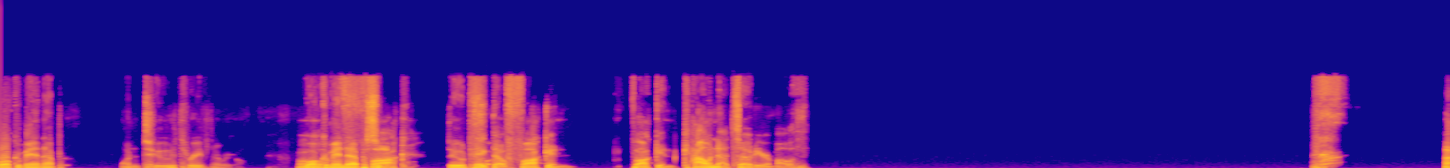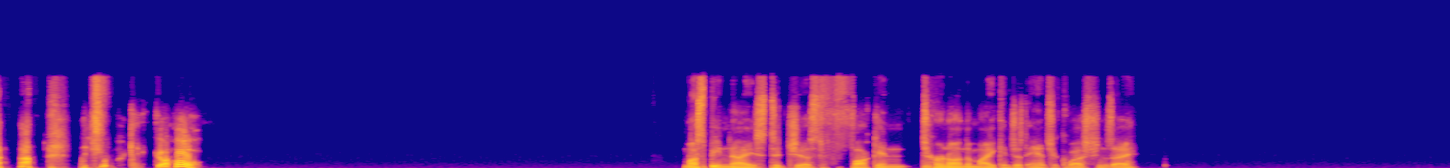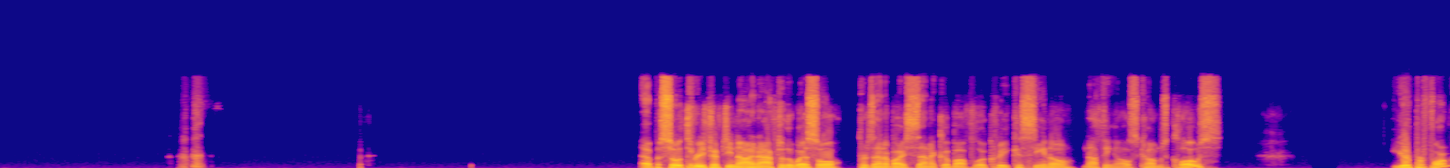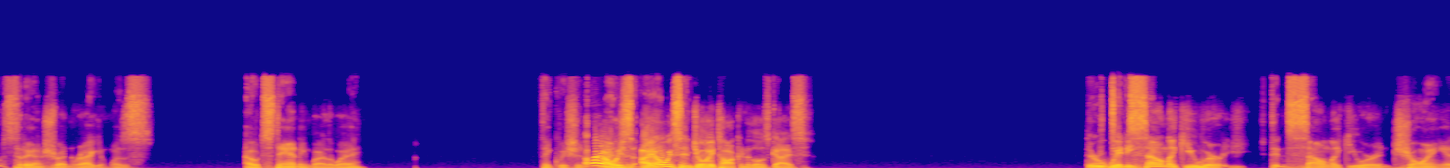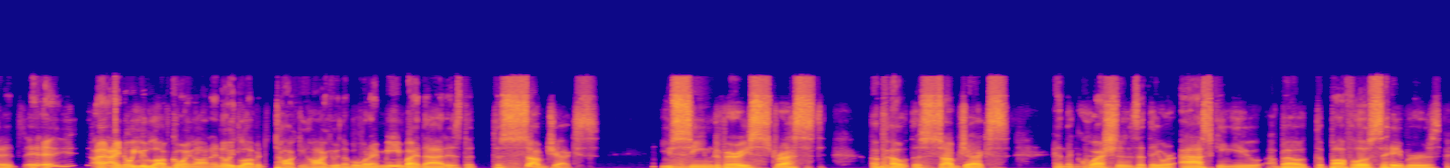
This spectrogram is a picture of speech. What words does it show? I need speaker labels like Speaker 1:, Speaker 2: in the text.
Speaker 1: Welcome in. Ep- one, two, three. There we go. Welcome
Speaker 2: Oh,
Speaker 1: into episode,
Speaker 2: Fuck.
Speaker 1: dude.
Speaker 2: Take
Speaker 1: fu-
Speaker 2: the fucking fucking cow nuts out of your mouth.
Speaker 1: Let's fucking go. Must be nice to just fucking turn on the mic and just answer questions, eh? Episode 359 after the whistle, presented by Seneca Buffalo Creek Casino. Nothing else comes close. Your performance today on Shred and Ragan was outstanding, by the way. I think we should.
Speaker 2: I always I always enjoy talking to those guys. They're
Speaker 1: It
Speaker 2: witty.
Speaker 1: Didn't sound like you were. Didn't sound like you were enjoying. It- it- it- I, I know you love going on. I know you love it, talking hockey with them. But what I mean by that is that the subjects. You
Speaker 2: Mm.
Speaker 1: seemed very stressed about the subjects and the questions that they were asking you about the Buffalo Sabres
